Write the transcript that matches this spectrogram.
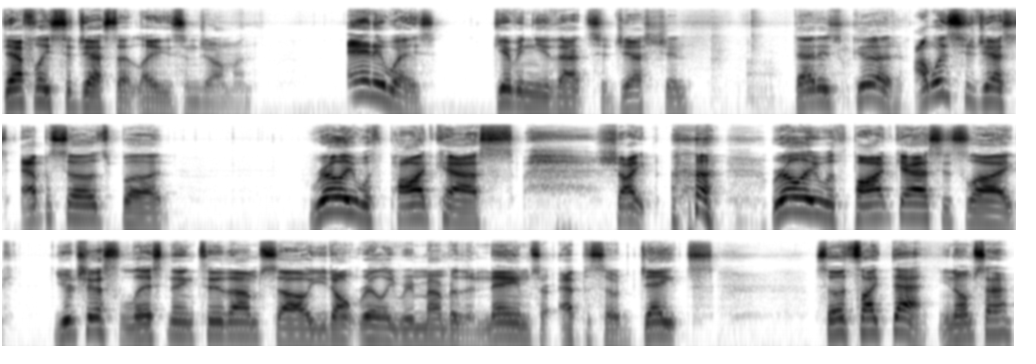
Definitely suggest that, ladies and gentlemen. Anyways, giving you that suggestion. That is good. I would suggest episodes, but really with podcasts, shite. really with podcasts, it's like you're just listening to them, so you don't really remember the names or episode dates. So it's like that, you know what I'm saying?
